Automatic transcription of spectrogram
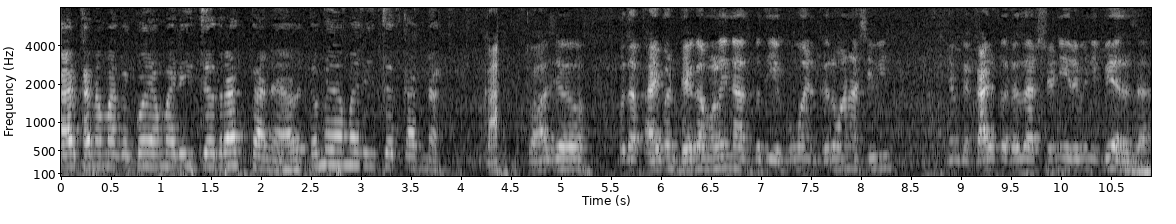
કારખાનામાં તો કોઈ અમારી ઇજ્જત રાખતા ને. હવે તમે અમારી ઇજ્જત કાઢ નાખ. તો આજે બધા ભાઈ પણ ભેગા મળીને આજ બધી હુવાઈન કરવાના સીવી કેમ કે કાલ તો રજા શનિ રવિની બે રજા.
